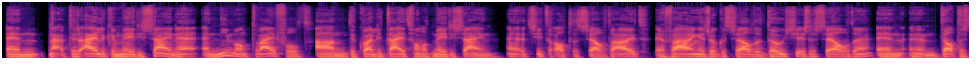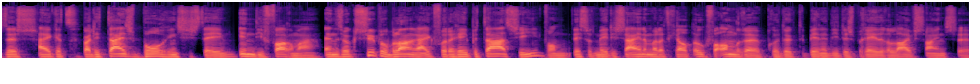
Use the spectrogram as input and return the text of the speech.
En nou, het is eigenlijk een medicijn hè? en niemand twijfelt aan de kwaliteit van het medicijn. Het ziet er altijd hetzelfde uit. De ervaring is ook hetzelfde, het doosje is hetzelfde. En um, dat is dus eigenlijk het kwaliteitsborgingssysteem in die pharma. En is ook super belangrijk voor de reputatie van dit soort medicijnen, maar dat geldt ook voor andere producten binnen die dus bredere life science uh,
